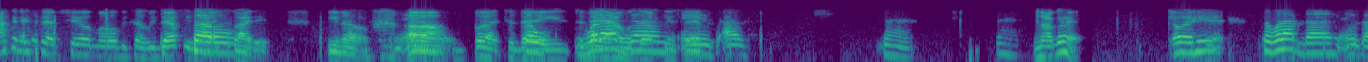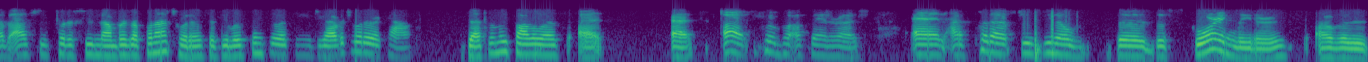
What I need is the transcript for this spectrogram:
I can accept chill mode because we definitely So- not excited, you know. Yeah. Um, but so today, today what I I've would done definitely say. is I've. Go ahead. Go ahead. No, go ahead. Go ahead. So what I've done is I've actually put a few numbers up on our Twitter. So if you're listening to us and you do have a Twitter account, definitely follow us at at at Football Fan Rush. And I've put up just you know the the scoring leaders of over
